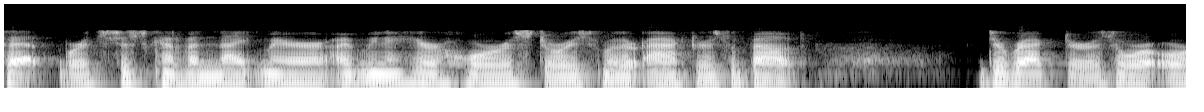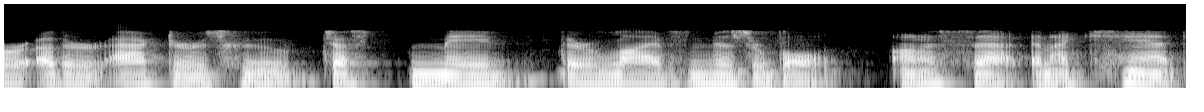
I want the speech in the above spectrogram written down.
set where it's just kind of a nightmare. I mean, I hear horror stories from other actors about directors or, or other actors who just made their lives miserable on a set. And I can't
